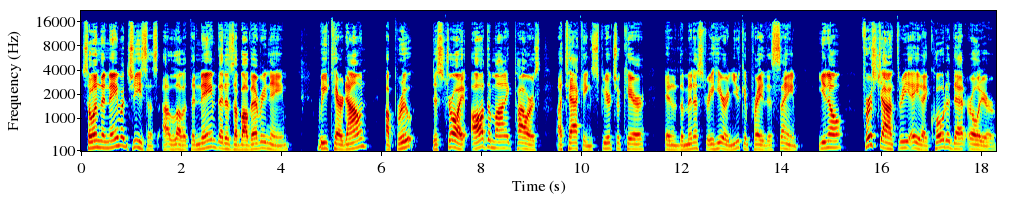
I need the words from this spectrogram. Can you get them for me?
So in the name of Jesus, I love it, the name that is above every name, we tear down, uproot, destroy all demonic powers attacking spiritual care in the ministry here and you can pray the same. You know, 1 John 3 8, I quoted that earlier.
